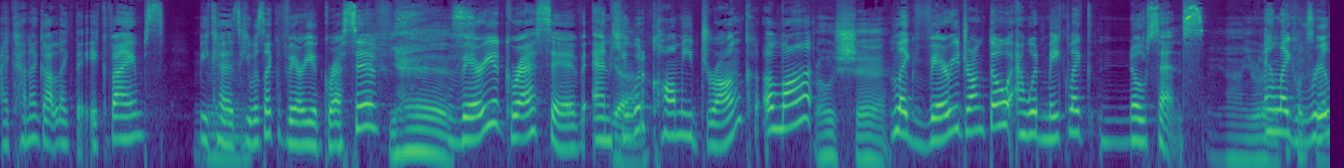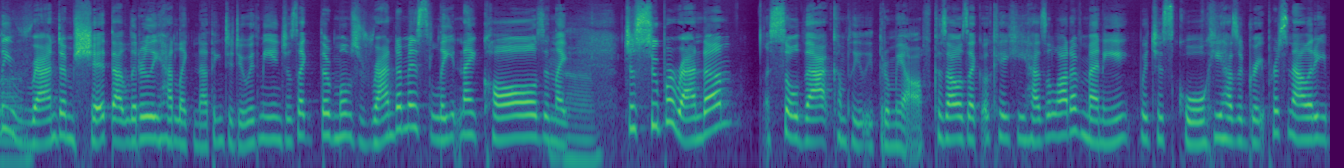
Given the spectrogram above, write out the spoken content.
I kind of got like the ick vibes because Mm. he was like very aggressive Yes. very aggressive and he would call me drunk a lot oh shit. like very drunk though and would make like no sense Yeah, you were and like really random shit that literally had like nothing to do with me and just like the most randomest late night calls and like just super random so that completely threw me off because I was like, okay, he has a lot of money, which is cool. He has a great personality,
